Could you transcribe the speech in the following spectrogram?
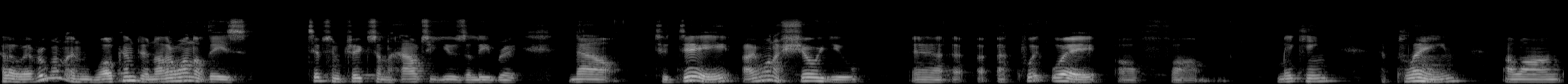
Hello everyone and welcome to another one of these tips and tricks on how to use Alibre. Now today I want to show you a, a, a, quick way of um, making a plane along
